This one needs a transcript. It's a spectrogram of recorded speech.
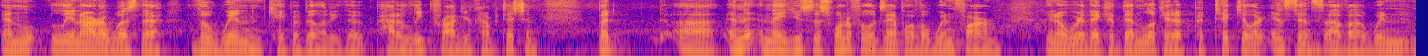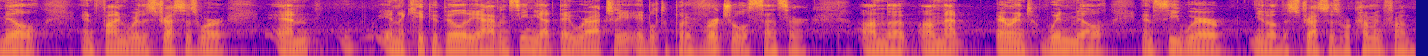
and Leonardo was the the win capability, the how to leapfrog your competition. But uh, and, th- and they use this wonderful example of a wind farm, you know, where they could then look at a particular instance of a windmill and find where the stresses were. And in a capability I haven't seen yet, they were actually able to put a virtual sensor on the on that errant windmill and see where you know the stresses were coming from.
